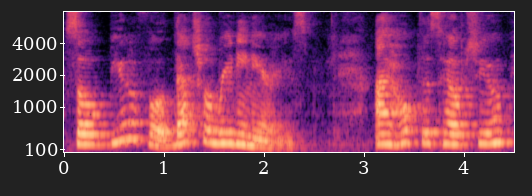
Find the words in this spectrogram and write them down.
so beautiful. That's your reading, Aries. I hope this helps you.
